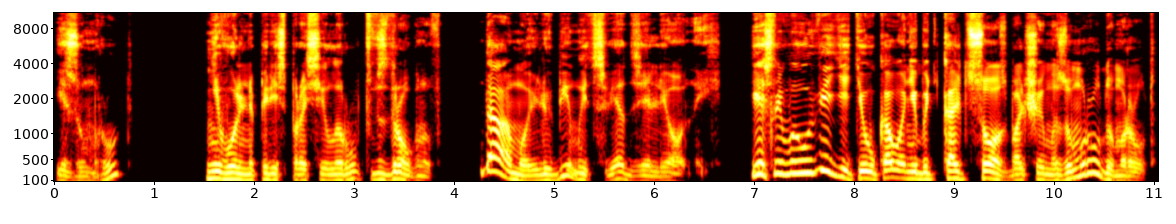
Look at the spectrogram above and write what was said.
Изумруд? Невольно переспросила Рут, вздрогнув. Да, мой любимый цвет зеленый. Если вы увидите у кого-нибудь кольцо с большим изумрудом, Рут,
